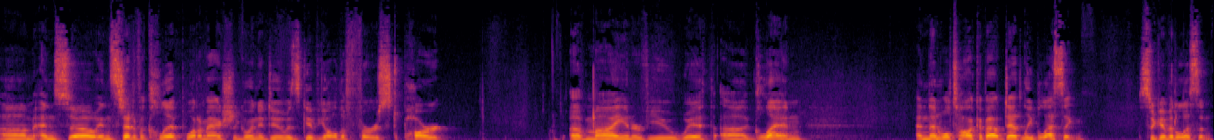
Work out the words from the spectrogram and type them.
Woo! Um, and so instead of a clip, what I'm actually going to do is give y'all the first part of my interview with uh, Glenn, and then we'll talk about Deadly Blessing. So give it a listen.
